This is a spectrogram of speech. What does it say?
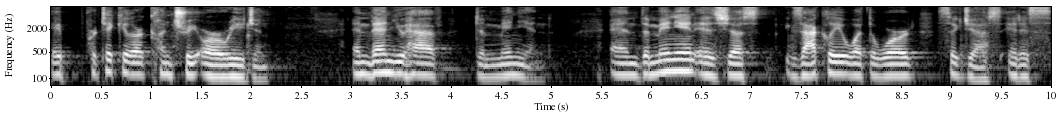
a particular country or a region. And then you have dominion. And dominion is just exactly what the word suggests. It is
